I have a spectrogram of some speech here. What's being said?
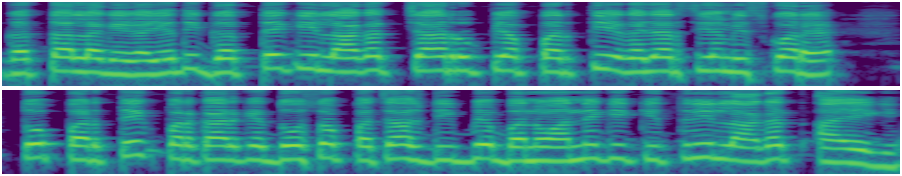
गत्ता लगेगा। यदि गत्ते की लागत चार रुपया प्रति एक हज़ार सी स्क्वायर है तो प्रत्येक प्रकार के 250 डिब्बे बनवाने की कितनी लागत आएगी?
